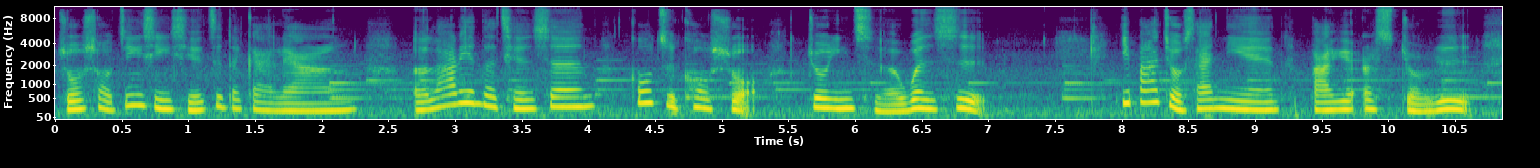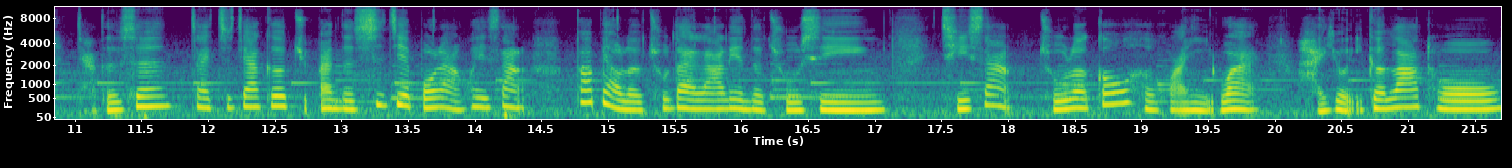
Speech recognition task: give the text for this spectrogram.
着手进行鞋子的改良，而拉链的前身钩子扣锁就因此而问世。一八九三年八月二十九日，贾德森在芝加哥举办的世界博览会上发表了初代拉链的雏形。其上除了钩和环以外，还有一个拉头。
